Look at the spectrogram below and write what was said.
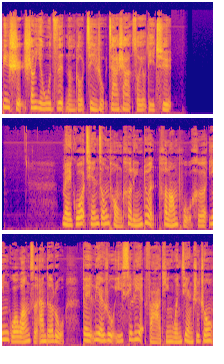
并使商业物资能够进入加沙所有地区。美国前总统克林顿、特朗普和英国王子安德鲁被列入一系列法庭文件之中。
